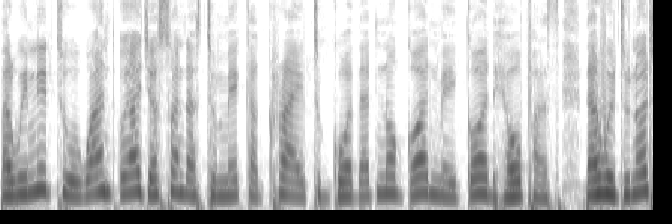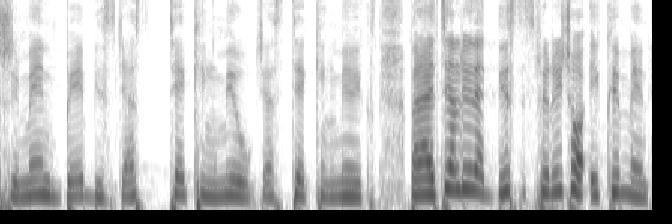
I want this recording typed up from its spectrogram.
But we need to want, I just want us to make a cry to God that no, God, may God help us, that we do not remain babies just taking milk, just taking milk. But I tell you, like this spiritual equipment,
